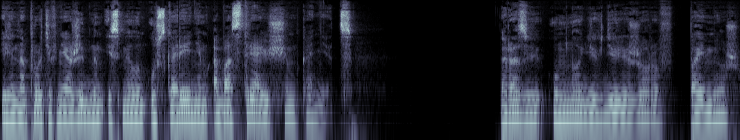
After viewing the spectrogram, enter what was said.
Или, напротив, неожиданным и смелым ускорением, обостряющим конец? Разве у многих дирижеров поймешь,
